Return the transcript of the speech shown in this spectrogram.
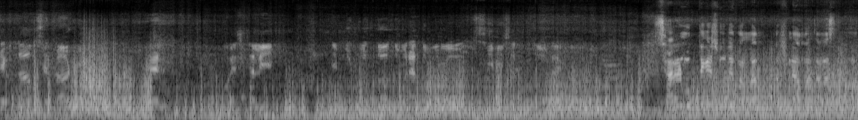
আহ, টেকনাফ সেন্টার মহেশখালী এই পর্যন্ত তোমার এত বড় সি স্যারের মুখ থেকে শুনতে পারলাম আসলে আমার জানা ছিল না।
